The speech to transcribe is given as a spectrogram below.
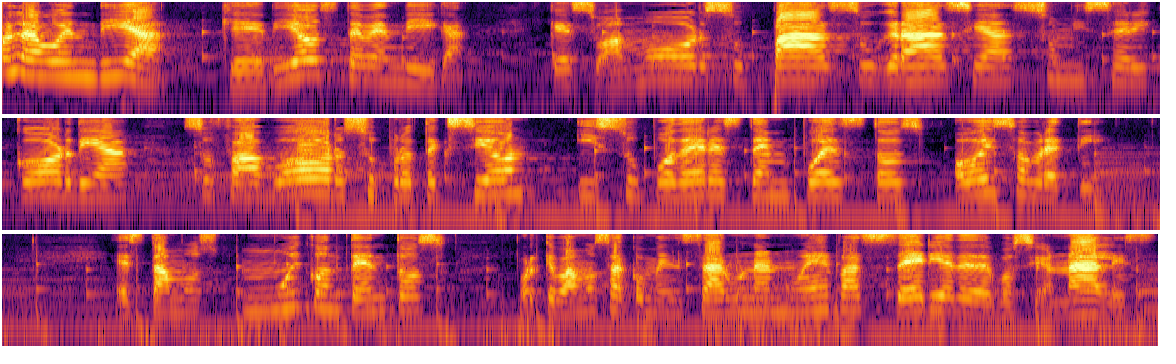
Hola, buen día. Que Dios te bendiga. Que su amor, su paz, su gracia, su misericordia, su favor, su protección y su poder estén puestos hoy sobre ti. Estamos muy contentos porque vamos a comenzar una nueva serie de devocionales,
